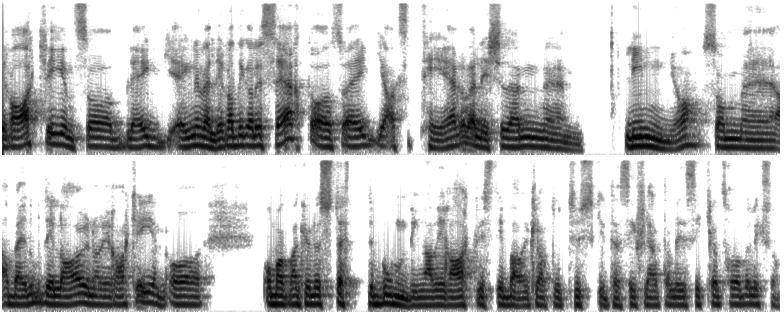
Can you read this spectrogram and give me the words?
Irak-krigen så ble jeg egentlig veldig radikalisert. Og, så jeg aksepterer vel ikke den eh, linja som Arbeiderpartiet la under Irak-krigen. om at man kunne støtte bombing av Irak hvis de bare klarte å tuske til seg flertallet i Sikkerhetsrådet, liksom.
